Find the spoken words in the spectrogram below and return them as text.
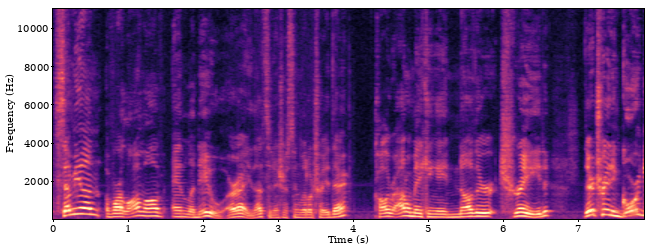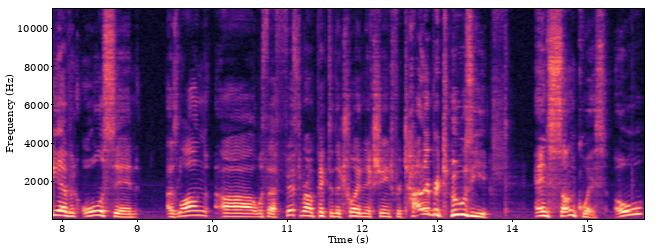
Semyon Varlamov and Lemieux. All right, that's an interesting little trade there. Colorado making another trade. They're trading Gorgiev and Olausson as long uh, with a fifth round pick to Detroit in exchange for Tyler Bertuzzi and Sundqvist. Oh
